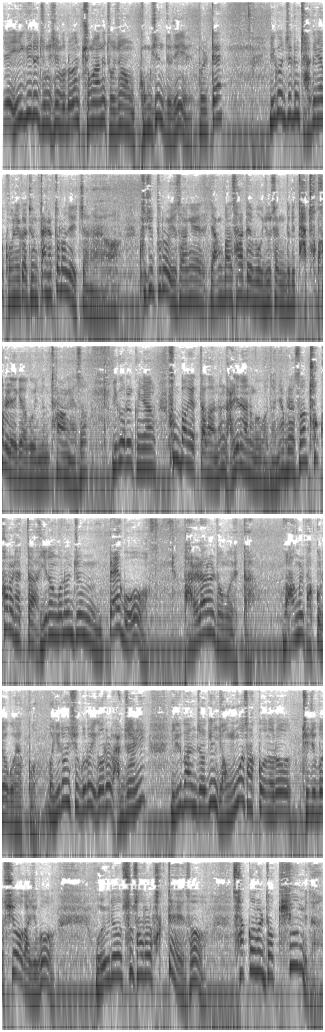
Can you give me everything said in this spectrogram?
이제 이귀를 중심으로 한 중앙의 조정 공신들이 볼 때 이건 지금 자기네 권위가 지금 땅에 떨어져 있잖아요. 90% 이상의 양반 사대부 유생들이 다 척화를 얘기하고 있는 상황에서 이거를 그냥 훈방했다가는 난리 나는 거거든요. 그래서 척화를 했다 이런 거는 좀 빼고 반란을 도모했다. 왕을 바꾸려고 했고 뭐 이런 식으로 이거를 완전히 일반적인 영모 사건으로 뒤집어 씌워가지고 오히려 수사를 확대해서 사건을 더 키웁니다.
